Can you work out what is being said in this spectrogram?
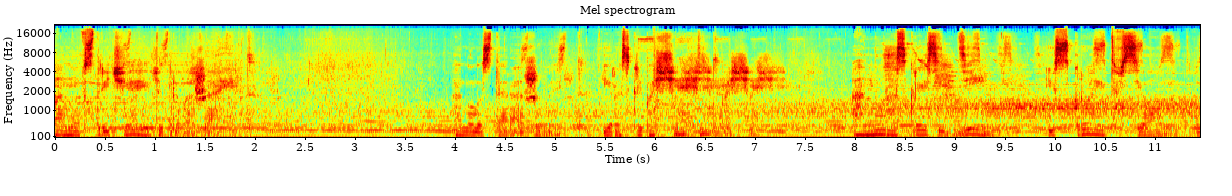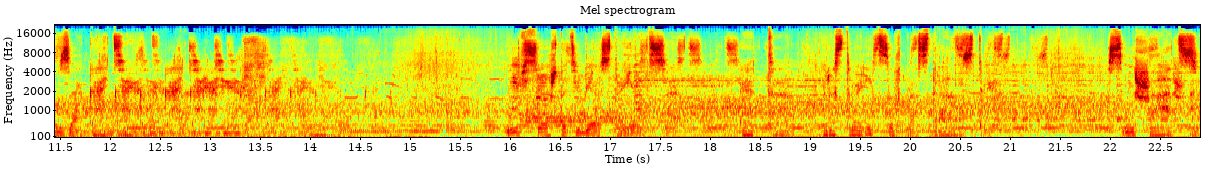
Оно встречает и провожает. Оно настораживает и раскрепощает. Оно раскрасит день и скроет все в закате. И все, что тебе остается, это раствориться в пространстве, смешаться,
